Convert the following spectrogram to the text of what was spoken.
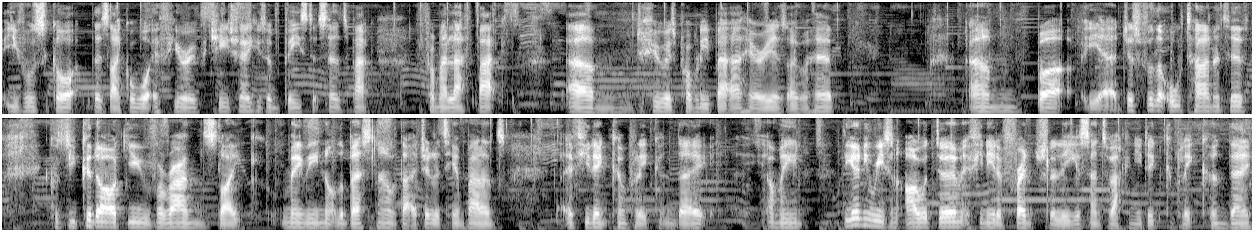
you've also got there's like a what if Euro Chiche, who's a beast at centre back from a left back um, who is probably better. Here he is over here. Um, but yeah, just for the alternative, because you could argue Varane's like maybe not the best now with that agility and balance. If you didn't complete Koundé, I mean, the only reason I would do him if you need a French La Liga centre back and you did complete Koundé,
